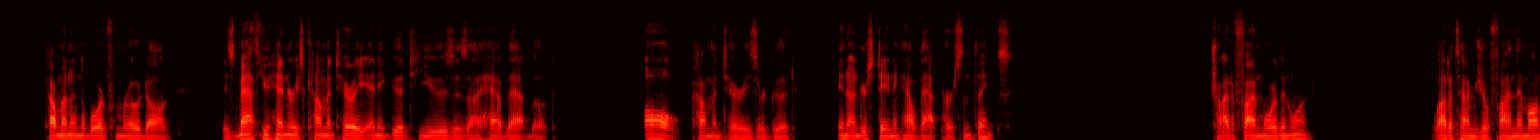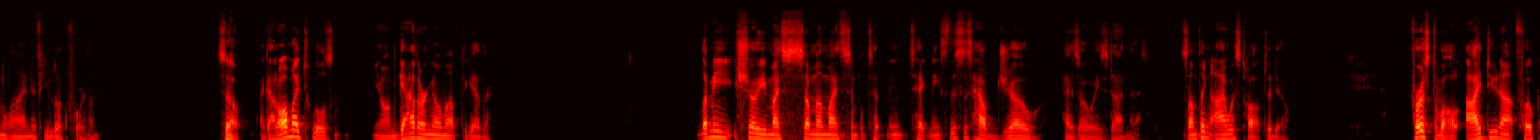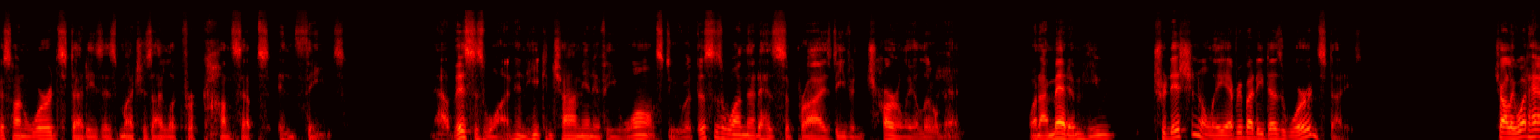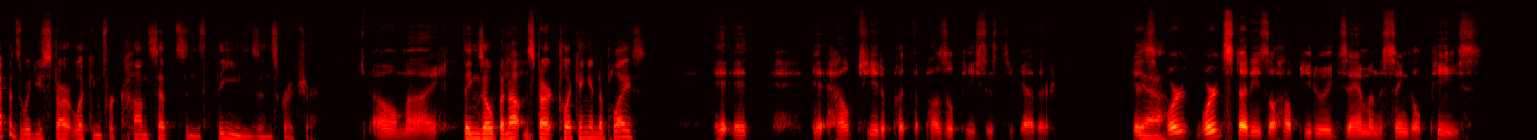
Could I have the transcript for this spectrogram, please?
Comment on the board from Road Dog. Is Matthew Henry's commentary any good to use as I have that book? All commentaries are good in understanding how that person thinks. Try to find more than one. A lot of times you'll find them online if you look for them. So I got all my tools, you know, I'm gathering them up together. Let me show you my some of my simple te- techniques. This is how Joe has always done this. Something I was taught to do. First of all, I do not focus on word studies as much as I look for concepts and themes. Now, this is one, and he can chime in if he wants to, but this is one that has surprised even Charlie a little bit. When I met him, he traditionally everybody does word studies. Charlie, what happens when you start looking for concepts and themes in scripture? Oh my. Things open up and start clicking into place. It it, it helps you to put the puzzle pieces together. Because Yeah. word word studies will help you to examine a single piece,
